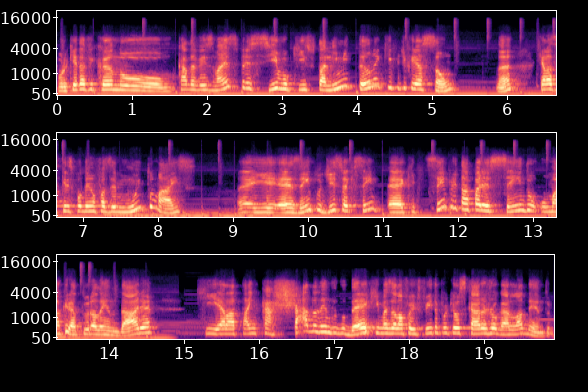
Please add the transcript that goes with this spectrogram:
porque tá ficando cada vez mais expressivo que isso tá limitando a equipe de criação, né? Que, elas, que eles poderiam fazer muito mais. Né? E exemplo disso é que, sem, é que sempre tá aparecendo uma criatura lendária que ela tá encaixada dentro do deck, mas ela foi feita porque os caras jogaram lá dentro.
